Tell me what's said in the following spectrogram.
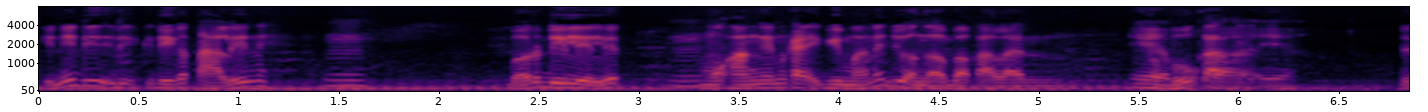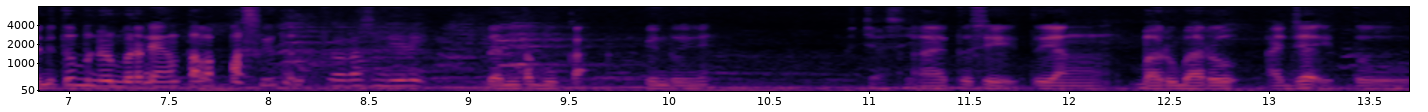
ini di, di, diikat tali nih Hmm. baru dililit Hmm. mau angin kayak gimana juga nggak bakalan iya terbuka buka kan iya dan itu bener-bener yang terlepas gitu loh. Kakak sendiri. dan terbuka pintunya pecah sih nah itu sih itu yang baru-baru aja itu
